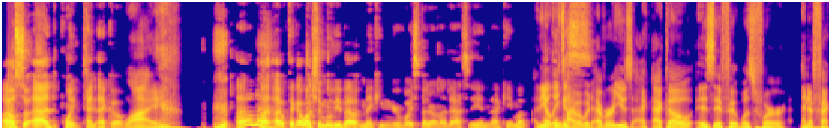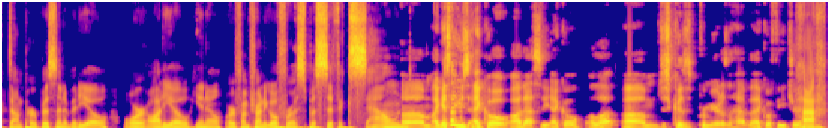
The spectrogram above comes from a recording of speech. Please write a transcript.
I also add 0.10 echo. Why? I don't know. I, I think I watched a movie about making your voice better on Audacity, and that came up. The only think time I would ever use echo is if it was for an effect on purpose in a video or audio, you know, or if I'm trying to go for a specific sound. Um, I guess I use Echo, Audacity Echo, a lot. Um, just because Premiere doesn't have the Echo feature. ha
